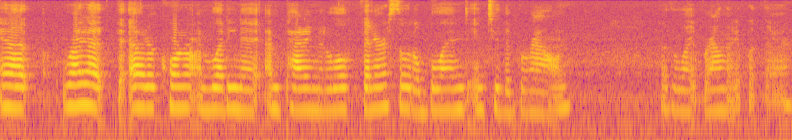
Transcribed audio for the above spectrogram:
And right at the outer corner I'm letting it, I'm patting it a little thinner so it'll blend into the brown, or the light brown that I put there.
